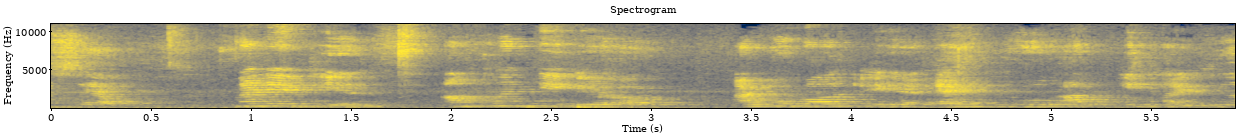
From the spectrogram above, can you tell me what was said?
myself. My name is, I'm 20 years old. I was born here and grew up in Haize.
